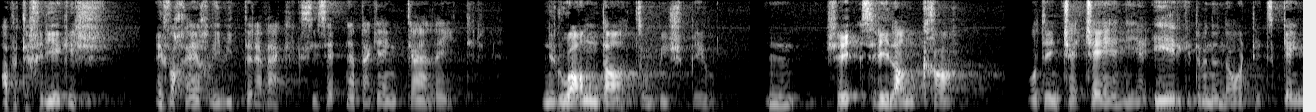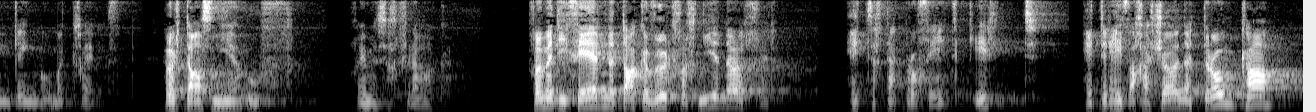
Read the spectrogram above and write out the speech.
Aber der Krieg ist einfach ein bisschen weiter weg gewesen. Es hat einen Beginn gegeben, leider. In Ruanda zum Beispiel, in Sri Lanka, oder in Tschetschenien, irgendeinem Ort hat es gäng, gäng umgeklebt. Hört das nie auf? Können wir sich fragen. Kommen die fernen Tage wirklich nie näher? Hat sich der Prophet geirrt? Hat er einfach einen schönen Traum gehabt?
